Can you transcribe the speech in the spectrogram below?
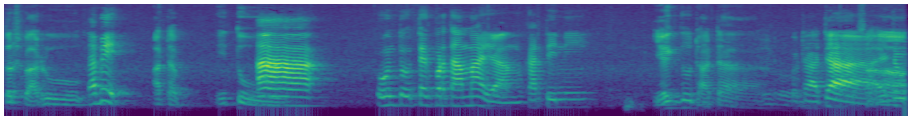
Terus baru Tapi ada itu. Ah, untuk tag pertama yang Kartini. Ya itu udah ada. udah ada. Oh. itu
